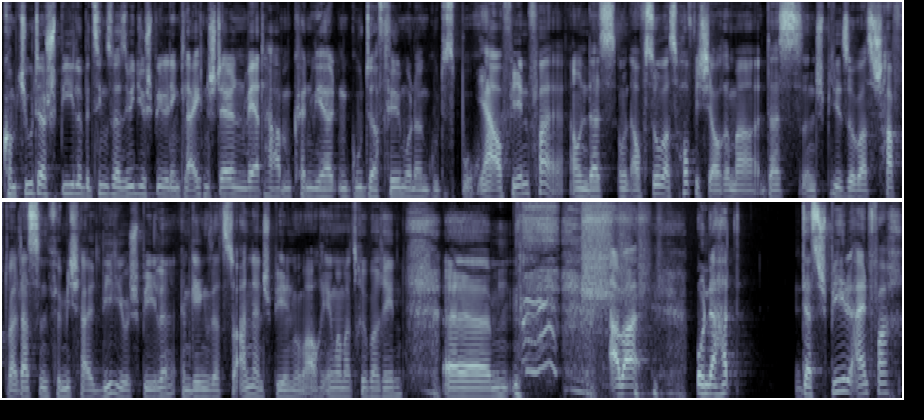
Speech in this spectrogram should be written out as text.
Computerspiele bzw. Videospiele den gleichen Stellenwert haben können wie halt ein guter Film oder ein gutes Buch. Ja, auf jeden Fall. Und das und auf sowas hoffe ich ja auch immer, dass ein Spiel sowas schafft, weil das sind für mich halt Videospiele im Gegensatz zu anderen Spielen, wo wir auch irgendwann mal drüber reden. Ähm, aber und da hat das Spiel einfach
